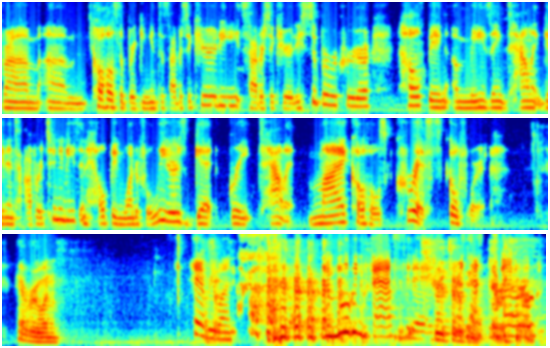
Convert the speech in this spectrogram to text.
from um, co-host of Breaking Into Cybersecurity, Cybersecurity Super Recruiter, helping amazing talent get into opportunities and helping wonderful leaders get great talent. My co-host Chris, go for it. Hey everyone. Hey everyone. I'm moving fast today. Straight to the point.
